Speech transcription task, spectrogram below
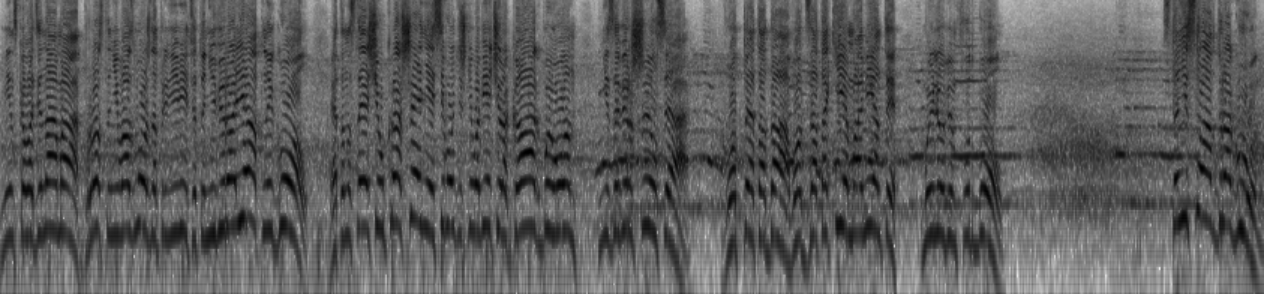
Минского Динамо. Просто невозможно предъявить. Это невероятный гол. Это настоящее украшение сегодняшнего вечера. Как бы он не завершился. Вот это да! Вот за такие моменты мы любим футбол. Станислав Драгун!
